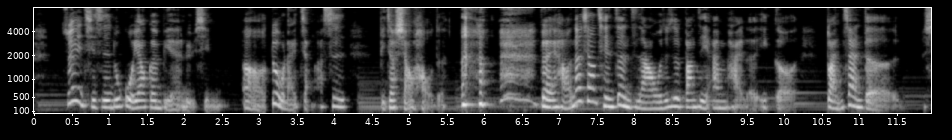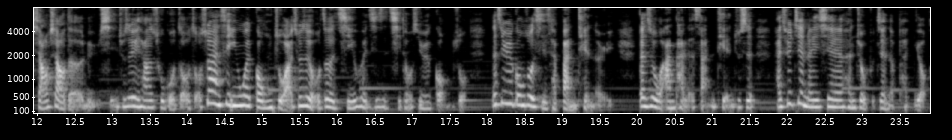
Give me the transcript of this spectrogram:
所以其实如果要跟别人旅行，呃，对我来讲啊是比较消耗的。对，好，那像前阵子啊，我就是帮自己安排了一个短暂的小小的旅行，就是有点像是出国走走。虽然是因为工作啊，就是有这个机会，其实起头是因为工作，但是因为工作其实才半天而已。但是我安排了三天，就是还去见了一些很久不见的朋友。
